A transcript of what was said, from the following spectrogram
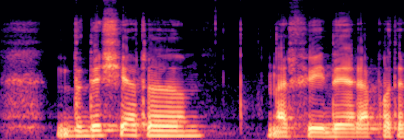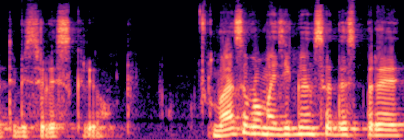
deși ar, uh, n-ar fi o idee rea, poate ar trebui să le scriu. Vreau să vă mai zic însă despre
